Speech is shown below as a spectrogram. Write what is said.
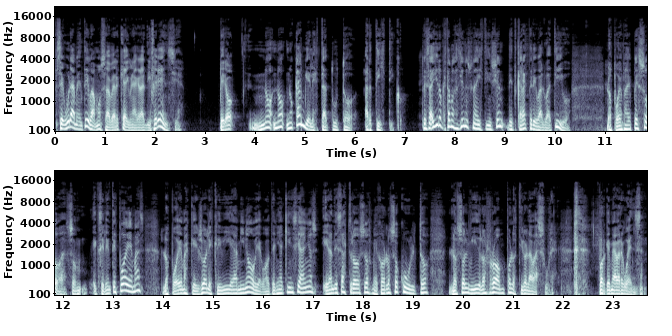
seguramente vamos a ver que hay una gran diferencia. Pero no, no, no cambia el estatuto artístico. Entonces ahí lo que estamos haciendo es una distinción de carácter evaluativo. Los poemas de Pessoa son excelentes poemas. Los poemas que yo le escribía a mi novia cuando tenía 15 años eran desastrosos, mejor los oculto, los olvido, los rompo, los tiro a la basura. Porque me avergüenzan.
